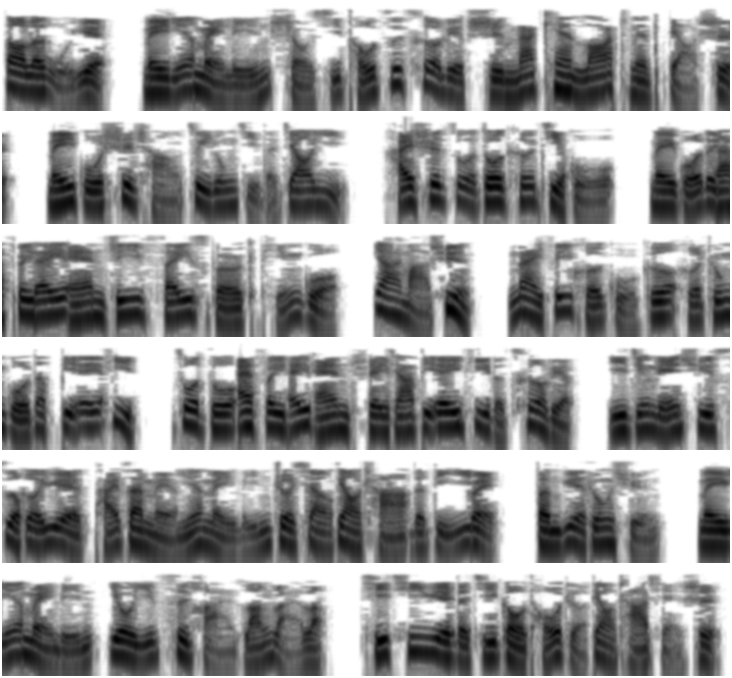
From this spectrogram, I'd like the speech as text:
到了五月。美银美林首席投资策略师 Macken Lotnet 表示，美股市场最拥挤的交易还是做多科技股。美国的 FANG、Facebook、苹果、亚马逊、奈飞和谷歌和中国的 BAT 做多 FANG 加 BAT 的策略，已经连续四个月排在美银美林这项调查的第一位。本月中旬，美银美林又一次喊狼来了。其七月的机构投者调查显示。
